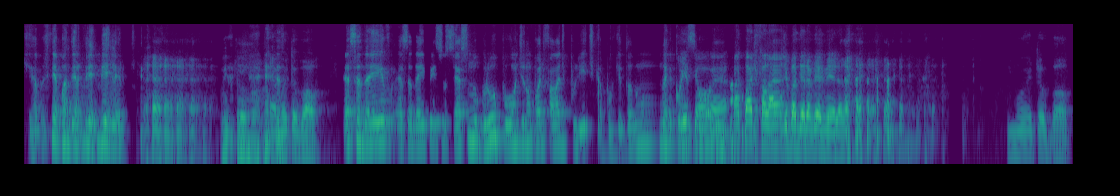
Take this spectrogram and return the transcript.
Que é a bandeira vermelha. muito bom. É muito bom. Essa daí, essa daí fez sucesso no grupo onde não pode falar de política, porque todo mundo reconheceu. Bom, é. Mas pode falar de bandeira vermelha, né? Muito bom.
